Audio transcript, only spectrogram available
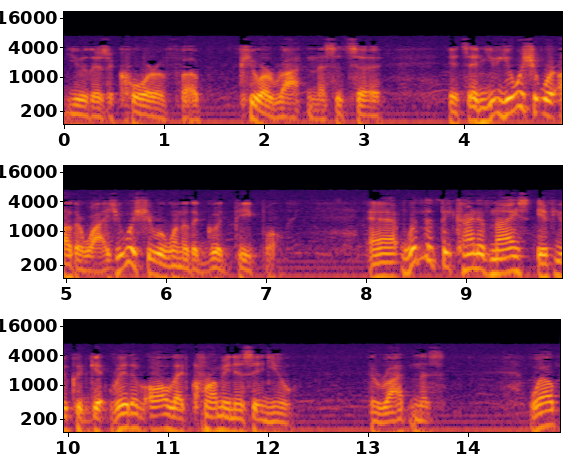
you, there's a core of uh, pure rottenness. It's a it's and you, you wish it were otherwise. You wish you were one of the good people. Uh, wouldn't it be kind of nice if you could get rid of all that crumminess in you, the rottenness? Well,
